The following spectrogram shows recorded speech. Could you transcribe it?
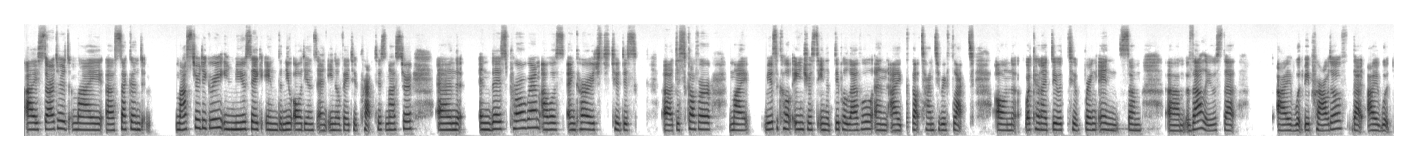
I started my uh, second master degree in music in the New Audience and Innovative Practice Master. And in this program, I was encouraged to dis- uh, discover my musical interest in a deeper level and I got time to reflect on what can I do to bring in some um, values that I would be proud of that I would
